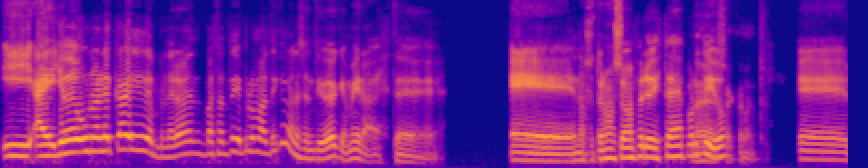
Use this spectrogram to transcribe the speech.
Y a ello de uno le caí de manera bastante diplomática en el sentido de que, mira, este, eh, nosotros no somos periodistas deportivos, exactamente. eh,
